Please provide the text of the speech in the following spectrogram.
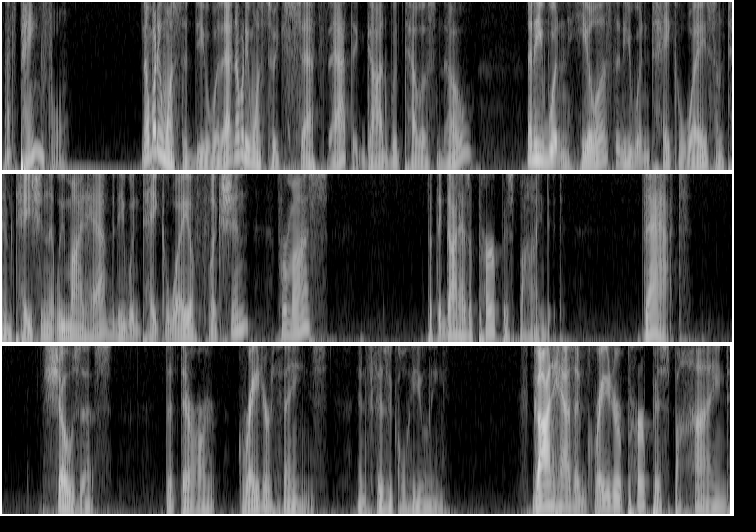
That's painful. Nobody wants to deal with that. Nobody wants to accept that, that God would tell us no, that He wouldn't heal us, that He wouldn't take away some temptation that we might have, that He wouldn't take away affliction from us, but that God has a purpose behind it. That shows us that there are greater things than physical healing. God has a greater purpose behind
